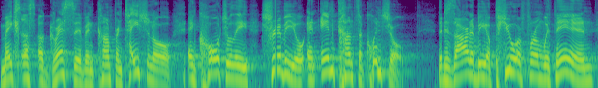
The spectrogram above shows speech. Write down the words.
makes us aggressive and confrontational and culturally trivial and inconsequential. The desire to be a pure from within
